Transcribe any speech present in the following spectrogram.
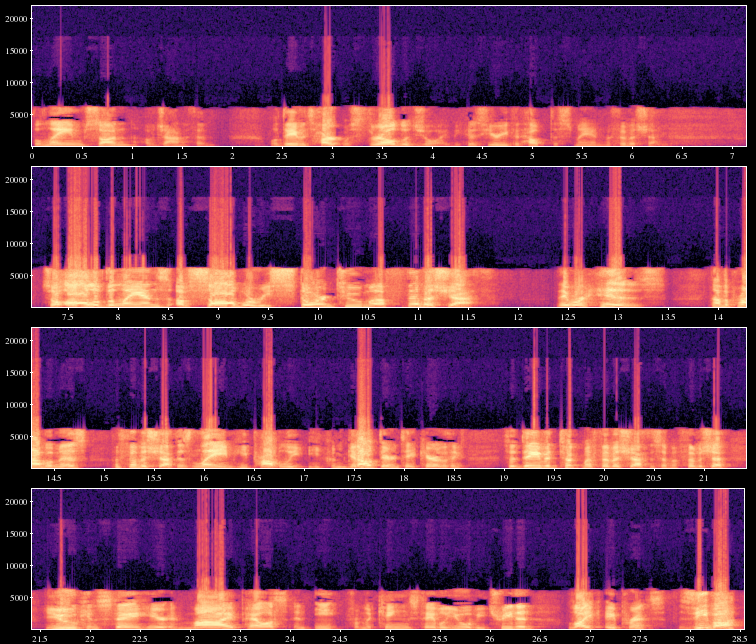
the lame son of Jonathan. Well, David's heart was thrilled with joy because here he could help this man, Mephibosheth. So all of the lands of Saul were restored to Mephibosheth. They were his. Now the problem is, Mephibosheth is lame. He probably, he couldn't get out there and take care of the things. So David took Mephibosheth and said, Mephibosheth, you can stay here in my palace and eat from the king's table. You will be treated like a prince. Ziba,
